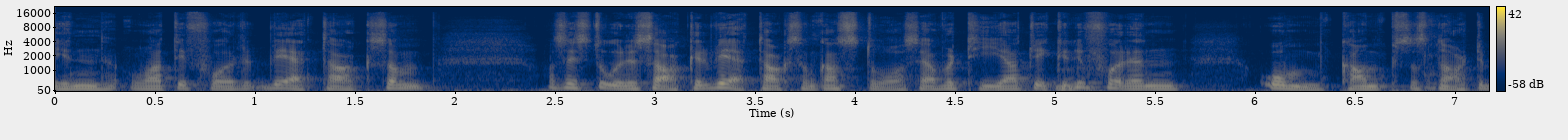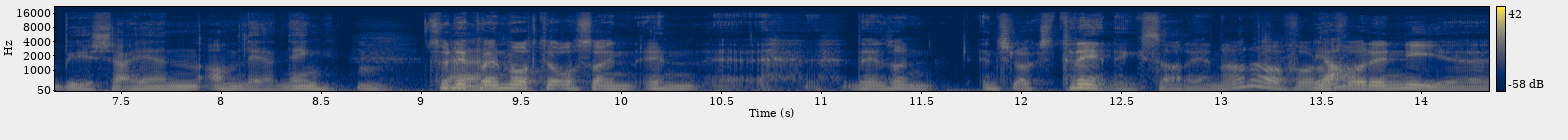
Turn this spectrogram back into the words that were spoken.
inn, og at de får vedtak som altså i store saker, vedtak som kan stå seg over tid. At ikke mm. du får en omkamp så snart det byr seg en anledning. Mm. Så det er på en måte også en, en, det er en, sånn, en slags treningsarena da, for ja. å få det nye,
